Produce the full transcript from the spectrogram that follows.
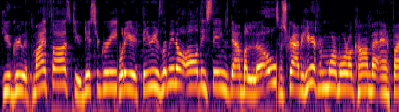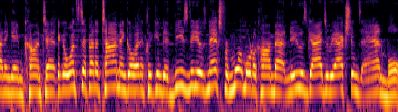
Do you agree with my thoughts? Do you disagree? What are your theories? Let me know all these things down below. Subscribe here for more Mortal Kombat and fighting game content. Take it one step at a time and go ahead and click into these videos next for more Mortal Kombat news, guides, reactions, and more.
